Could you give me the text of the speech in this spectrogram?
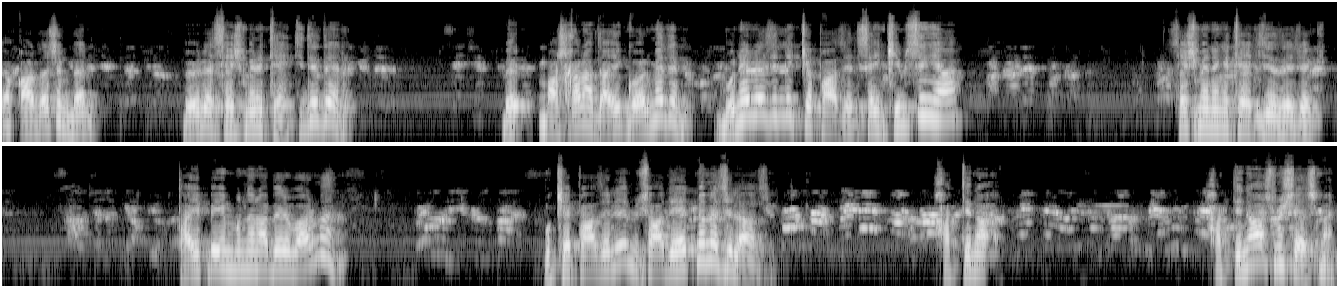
Ya kardeşim ben böyle seçmeni tehdit eden ve başkan adayı görmedim. Bu ne rezillik kepazelik. Sen kimsin ya? Seçmenini tehdit edecek. Tayyip Bey'in bundan haberi var mı? Bu kepazeliğe müsaade etmemesi lazım. Haddini haddini aşmış resmen.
